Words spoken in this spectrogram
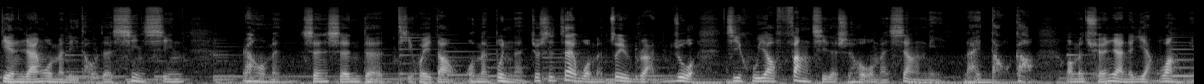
点燃我们里头的信心，让我们深深的体会到，我们不能，就是在我们最软弱、几乎要放弃的时候，我们向你来祷告，我们全然的仰望你，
